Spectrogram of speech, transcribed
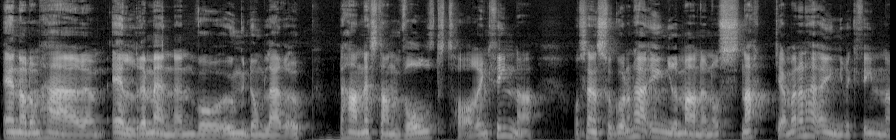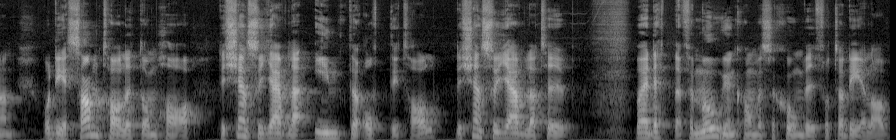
en av de här eh, äldre männen, vår ungdom, lär upp. Där han nästan våldtar en kvinna. Och sen så går den här yngre mannen och snackar med den här yngre kvinnan. Och det samtalet de har, det känns så jävla inte 80-tal. Det känns så jävla typ... Vad är detta för mogen konversation vi får ta del av?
